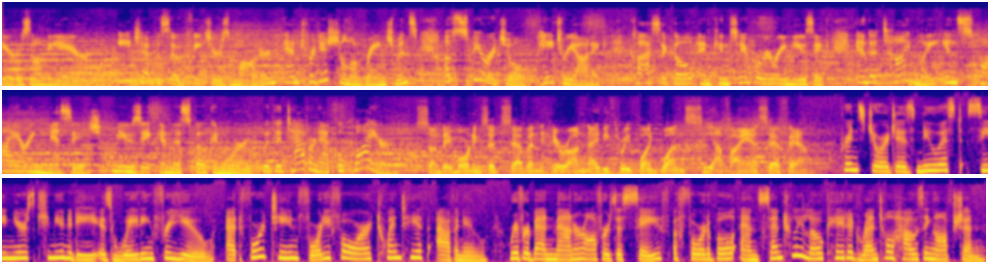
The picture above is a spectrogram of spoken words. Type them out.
years on the air. Each episode features modern and traditional arrangements of spiritual, patriotic, classical, and contemporary music, and a timely, inspiring message. Music and the Spoken Word with the Tabernacle Choir. Sunday mornings at 7 here on 93.1 CFIS FM. Prince George's newest seniors community is waiting for you at 1444 20th Avenue. Riverbend Manor offers a safe, affordable, and centrally located rental housing option.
